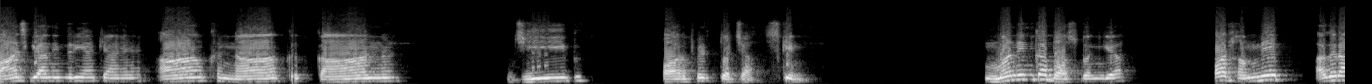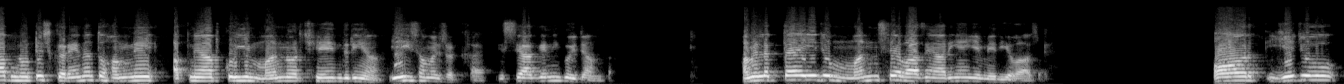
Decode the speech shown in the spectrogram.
पाँच ज्ञान इंद्रियाँ क्या हैं? आँख, नाक, कान, जीभ और फिर त्वचा, स्किन। मन इनका बॉस बन गया। और हमने, अगर आप नोटिस करें ना तो हमने अपने आप को ये मन और छह इंद्रियाँ, यही समझ रखा है। इससे आगे नहीं कोई जानता। हमें लगता है ये जो मन से आवाज़ें आ रही हैं, ये मेरी आवाज़ है। और ये जो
